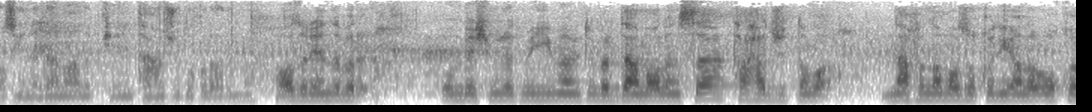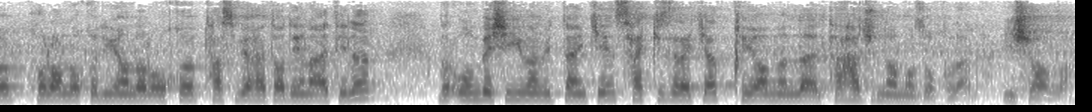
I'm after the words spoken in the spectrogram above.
ozgina dam olib keyin tahajjud o'qiladimi? Hozir endi bir 15 minutmi, 20 minut bir dam olinsa, tahajjud nafl namoz o'qiydiganlar o'qib, Qur'on o'qiydiganlar o'qib, tasbih aytadiganlar aytinglar. Bir 15-20 minutdan keyin 8 rakat qiyomillayl tahajjud namozi o'qiladi inshaalloh.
